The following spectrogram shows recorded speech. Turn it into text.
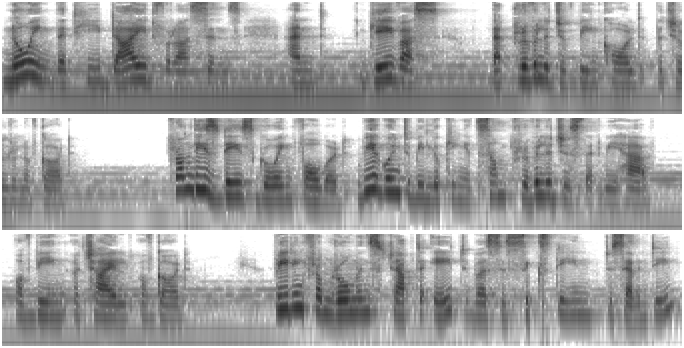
knowing that He died for our sins and gave us that privilege of being called the children of God. From these days going forward, we are going to be looking at some privileges that we have of being a child of God. Reading from Romans chapter 8, verses 16 to 17.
